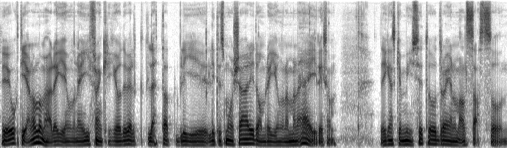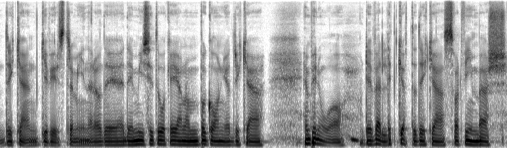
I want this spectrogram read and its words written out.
Jag har åkt igenom de här regionerna i Frankrike och det är väldigt lätt att bli lite småkär i de regionerna man är i. Liksom. Det är ganska mysigt att dra igenom Alsace och dricka en Gewürztraminer och det, det är mysigt att åka igenom Bourgogne och dricka en Pinot. Och det är väldigt gött att dricka svartvinbärs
